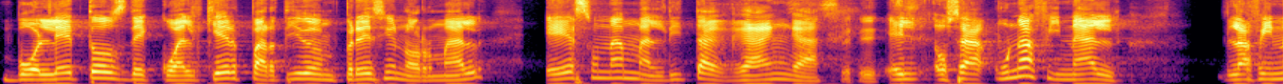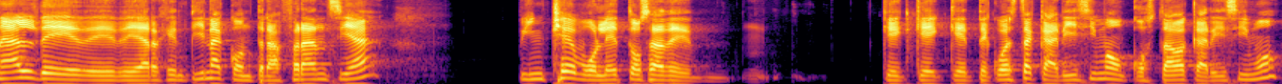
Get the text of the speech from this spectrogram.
boletos de cualquier partido en precio normal es una maldita ganga. Sí. El, o sea, una final, la final de, de- de Argentina contra Francia, pinche boleto, o sea, de que, que- que te cuesta carísimo o costaba carísimo.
